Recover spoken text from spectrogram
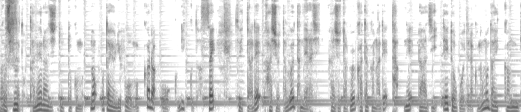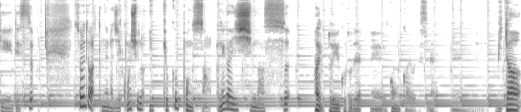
公式サイト、種ラジ .com のお便りフォームからお送りください。ツイッターで、ハッシュタグ、種ラジ、ハッシュタグ、カタカナで、種ラジで投稿いただくのも大歓迎です。それでは、種ラジ、今週の一曲、ポンさん、お願いします。はい。ということで、えー今回はですね、えービター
